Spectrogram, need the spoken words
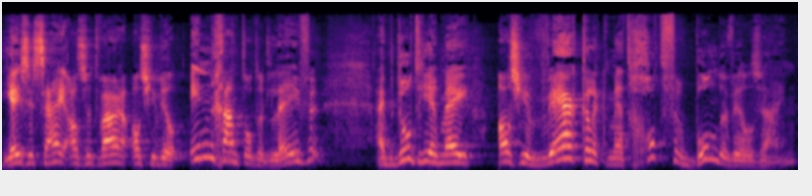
Jezus zei als het ware, als je wil ingaan tot het leven, hij bedoelt hiermee, als je werkelijk met God verbonden wil zijn,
